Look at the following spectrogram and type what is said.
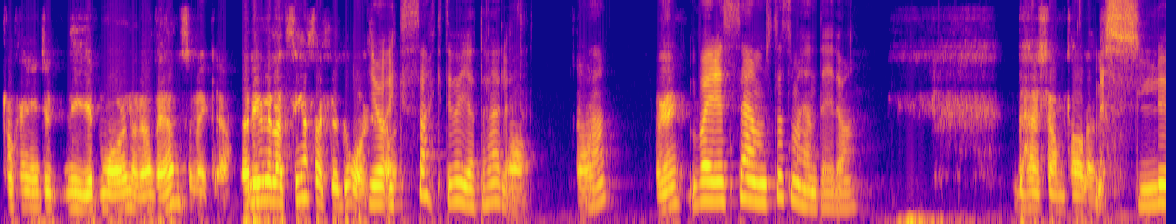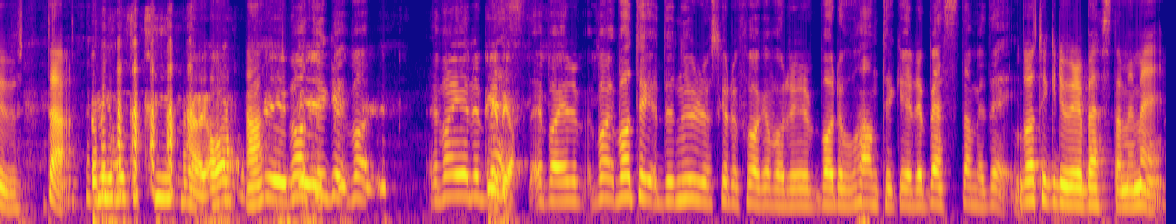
Klockan är typ nio på morgonen och det har inte hänt så mycket. Ja, det är väl att Caesars igår. Ja, exakt. Det var jättehärligt. Ja. Ja. Okej? Vad är det sämsta som har hänt dig idag? Det här samtalet. Men sluta! Ja, men jag har inte tid med det här. Ja, Ja. det- Vad, tycker, vad, vad är det Det är det. bästa? Vad är det, vad, vad ty, du, nu ska du fråga vad, det, vad du, han tycker är det bästa med dig. Vad tycker du är det bästa med mig?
